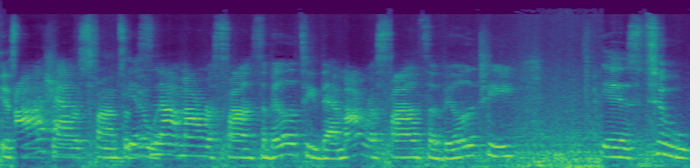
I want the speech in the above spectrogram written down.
It's I not your have responsibility. It's not my responsibility. That my responsibility is to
